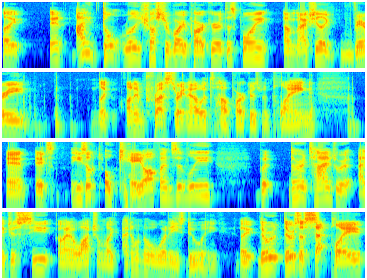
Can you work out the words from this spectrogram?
Like, and I don't really trust Jabari Parker at this point. I'm actually like very like unimpressed right now with how Parker's been playing, and it's he's looked okay offensively, but there are times where I just see when I watch him like I don't know what he's doing. Like there there's a set play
